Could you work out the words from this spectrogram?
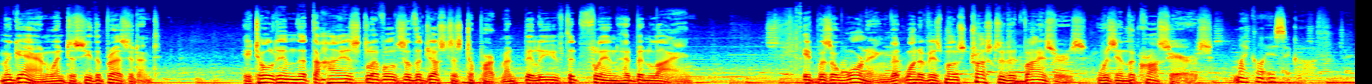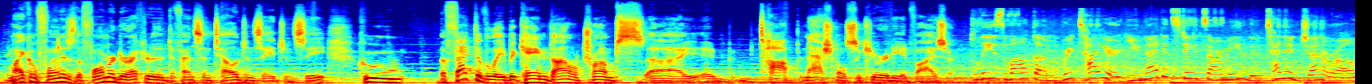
McGahn went to see the president. He told him that the highest levels of the Justice Department believed that Flynn had been lying. It was a warning that one of his most trusted advisors was in the crosshairs. Michael Isikoff. Michael Flynn is the former director of the Defense Intelligence Agency who effectively became Donald Trump's uh, top national security advisor. Please welcome retired United States Army Lieutenant General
